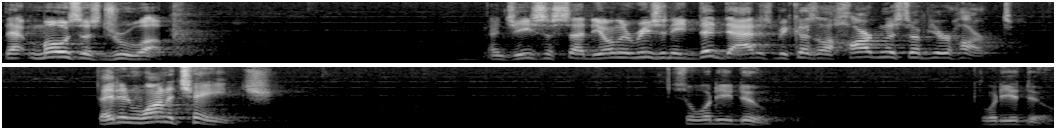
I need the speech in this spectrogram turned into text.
that Moses drew up. And Jesus said the only reason he did that is because of the hardness of your heart. They didn't want to change. So, what do you do? What do you do?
